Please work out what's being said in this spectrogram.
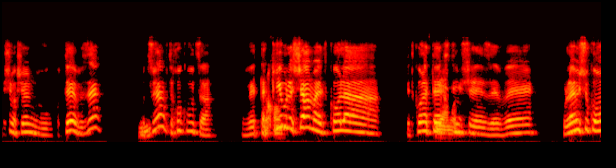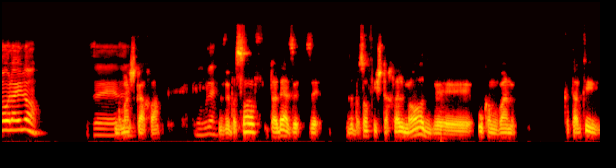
מישהו מקשיב לנו והוא כותב וזה, מצוין, תפתחו קבוצה, ותקיעו. נכון. לשם את כל ה... את כל הטקסטים לגמרי. שזה, ואולי מישהו קורא, אולי לא. זה זה ממש ככה. מעולה. ובסוף, אתה יודע, זה, זה, זה בסוף השתכלל מאוד, והוא כמובן, כתבתי,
